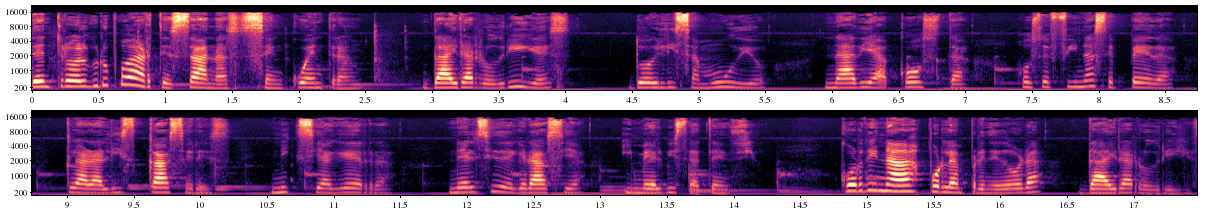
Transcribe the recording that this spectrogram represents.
Dentro del grupo de artesanas se encuentran Daira Rodríguez, Doily Zamudio, Nadia Acosta, Josefina Cepeda, Clara Liz Cáceres, Nixia Guerra, Nelcy de Gracia y Melvis de Atencio, coordinadas por la emprendedora Daira Rodríguez.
